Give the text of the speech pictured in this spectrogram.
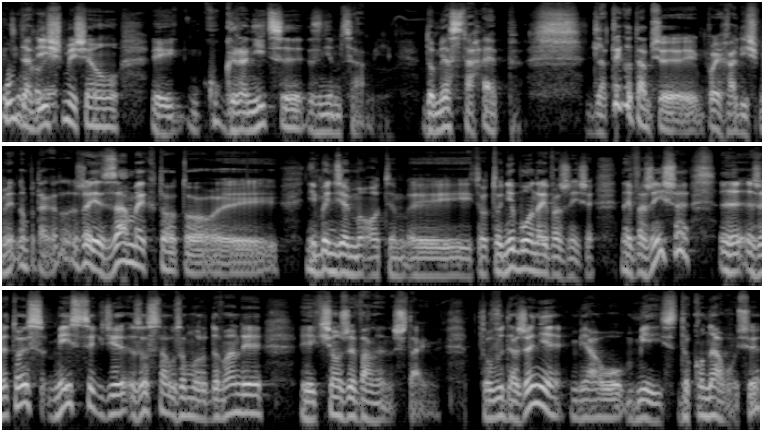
Udaliśmy się y, ku granicy z Niemcami do miasta Hep. Dlatego tam się pojechaliśmy, no bo tak, że jest zamek, to, to y, nie będziemy o tym, y, to, to nie było najważniejsze. Najważniejsze, że to jest miejsce, gdzie został zamordowany książę Wallenstein. To wydarzenie miało miejsce, dokonało się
